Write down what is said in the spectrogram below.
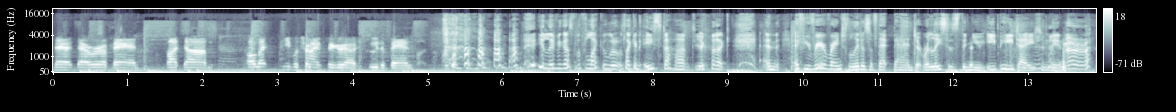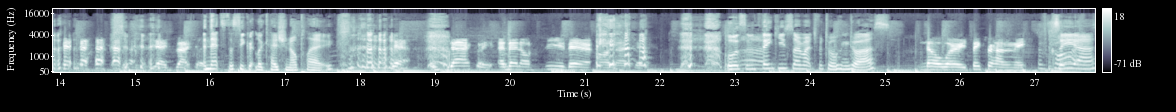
they, they were a band. But um, I'll let people try and figure out who the band was. You're leaving us with like a little, it's like an Easter hunt. You're like, and if you rearrange the letters of that band, it releases the new EP date, and then, yeah, exactly. and that's the secret location I'll play. yeah, exactly. And then I'll see you there on that day. Awesome. Thank you so much for talking to us. No worries. Thanks for having me. Of course. See ya.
